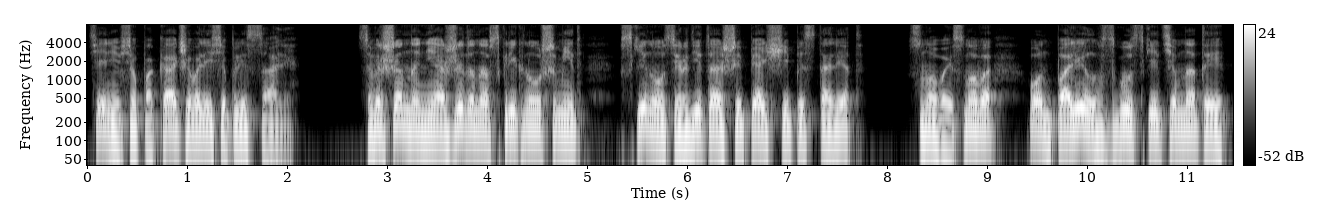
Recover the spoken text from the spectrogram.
Тени все покачивались и плясали. Совершенно неожиданно вскрикнул Шмидт, вскинул сердито шипящий пистолет. Снова и снова он палил в сгустки темноты,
